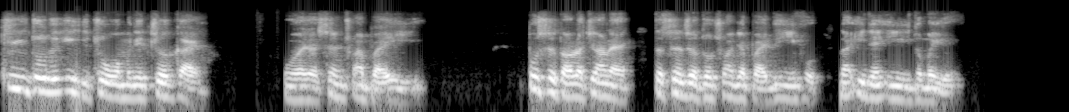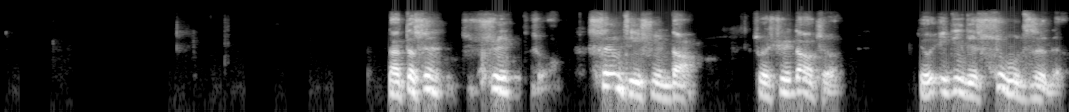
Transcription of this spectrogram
基督的意义做我们的遮盖，我要身穿白衣，不是到了将来的圣者都穿着白的衣服，那一点意义都没有。那都是宣身体宣道，做宣道者有一定的素质的。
